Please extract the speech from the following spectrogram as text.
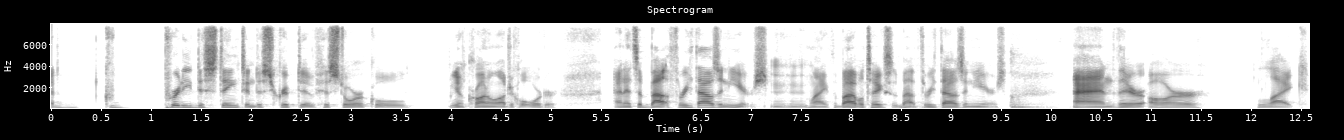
a g- pretty distinct and descriptive historical, you know, chronological order, and it's about three thousand years. Mm-hmm. Like the Bible takes about 3,000 years. And there are like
